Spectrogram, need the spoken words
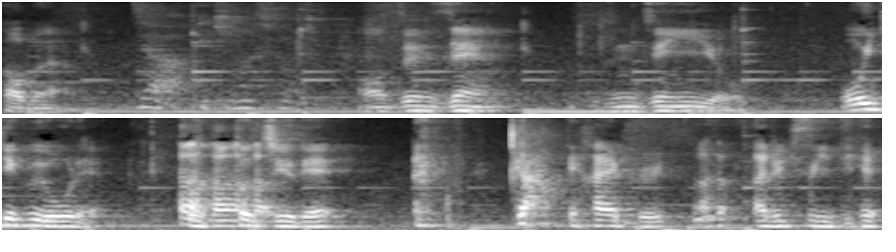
多分。あじゃあ行きましょう。全然。全然いいよ。置いてくよ俺。途中で。ガーって早くあ歩きすぎて。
